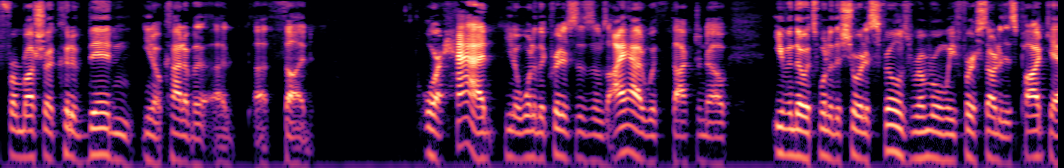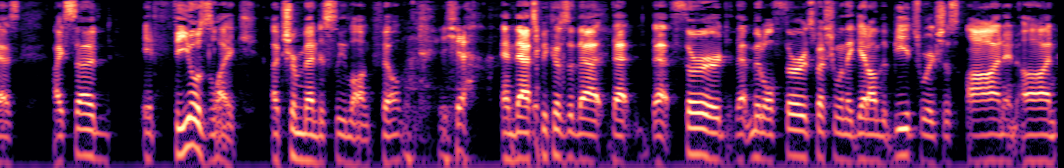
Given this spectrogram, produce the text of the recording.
from Russia could have been you know kind of a, a, a thud, or had you know one of the criticisms I had with Doctor No, even though it's one of the shortest films. Remember when we first started this podcast, I said it feels like a tremendously long film, Yeah. and that's because of that that that third that middle third, especially when they get on the beach where it's just on and on.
